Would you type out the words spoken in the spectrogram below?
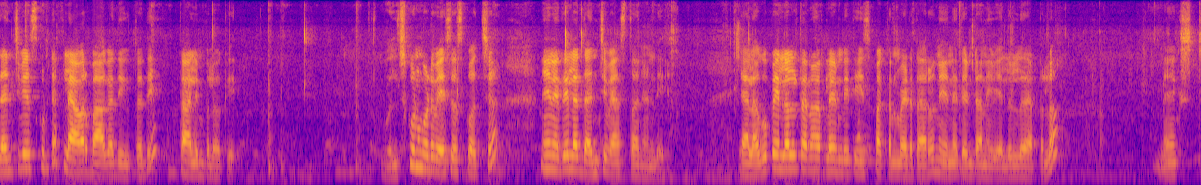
దంచి వేసుకుంటే ఫ్లేవర్ బాగా దిగుతుంది తాలింపులోకి. ఒలుచుకుని కూడా వేసేసుకోవచ్చు. నేనైతే ఇలా దంచి వేస్తానండి. ఎలాగో పిల్లలు తినర్లేండి తీసి పక్కన పెడతారు. నేనే తింటాను ఈ వెల్లుల్లి రెప్పలు. నెక్స్ట్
